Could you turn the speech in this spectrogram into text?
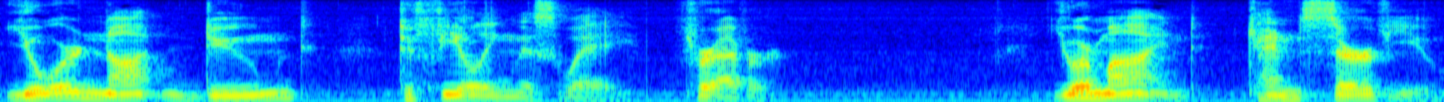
You're not doomed to feeling this way forever. Your mind can serve you,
